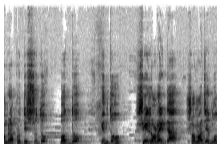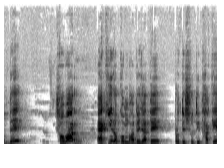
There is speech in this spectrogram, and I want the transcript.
আমরা প্রতিশ্রুতবদ্ধ। কিন্তু সেই লড়াইটা সমাজের মধ্যে সবার একই রকমভাবে যাতে প্রতিশ্রুতি থাকে,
